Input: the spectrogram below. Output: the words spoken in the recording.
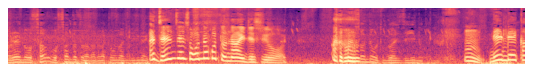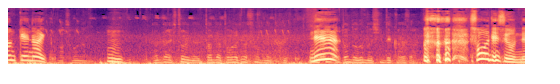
あれのおっさんおっさんだとなかなか友達できない。けあ全然そんなことないですよ。どおっさんでも友達できるのかね うん。年齢関係ない。あそうなのうんだんだん一人でだんだん友達が少なくなってくる。ね。どんどんどんどん死んでっからさ。そうですよね。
